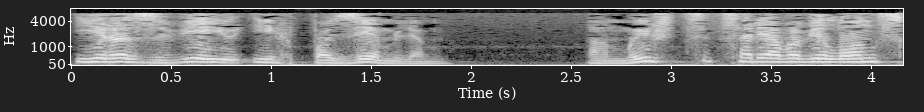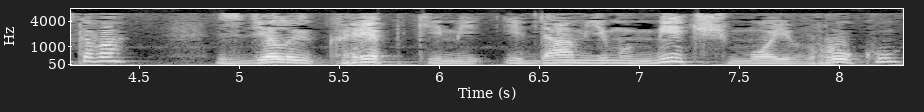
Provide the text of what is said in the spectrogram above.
и развею их по землям, а мышцы царя Вавилонского сделаю крепкими и дам ему меч мой в руку,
